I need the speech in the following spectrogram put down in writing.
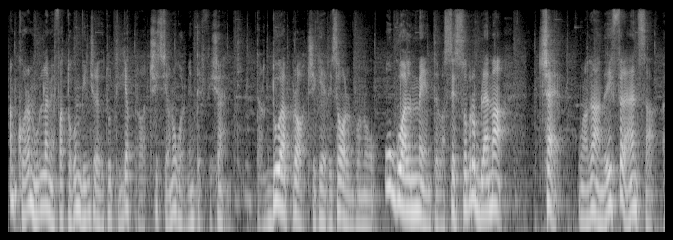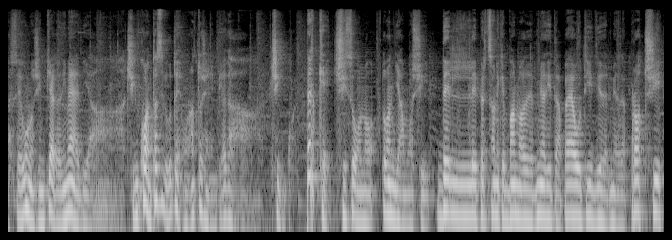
ancora nulla mi ha fatto convincere che tutti gli approcci siano ugualmente efficienti. Tra due approcci che risolvono ugualmente lo stesso problema c'è una grande differenza se uno ci impiega di media 50 sedute e un altro ce ne impiega 5. Perché ci sono, domandiamoci, delle persone che vanno da determinati terapeuti, di determinati approcci,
